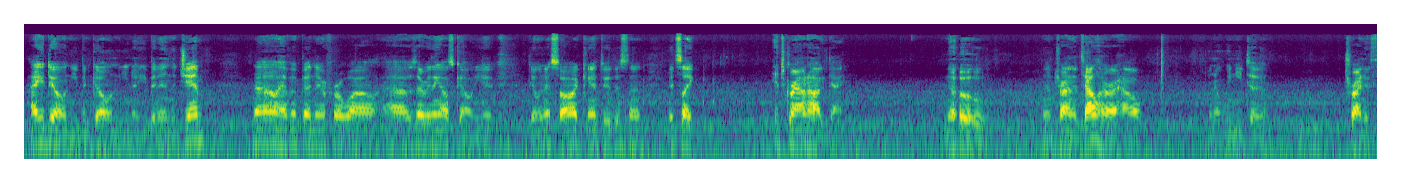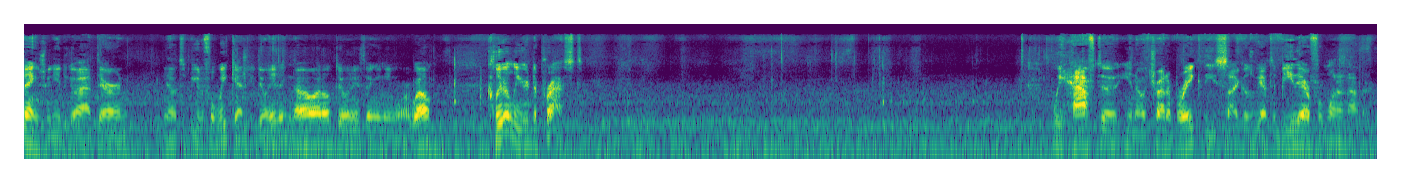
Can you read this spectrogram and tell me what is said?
How you doing? You've been going, you know, you've been in the gym? No, I haven't been there for a while. How's everything else going? You doing this? Oh, I can't do this. Uh, it's like, it's Groundhog Day. No. And I'm trying to tell her how, you know, we need to try new things. We need to go out there and, you know, it's a beautiful weekend. You do anything? No, I don't do anything anymore. Well, clearly you're depressed. We have to, you know, try to break these cycles. We have to be there for one another.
